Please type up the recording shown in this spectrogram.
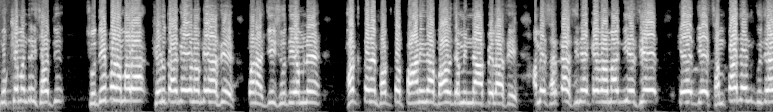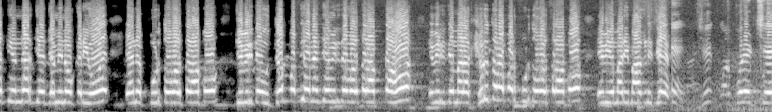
મુખ્યમંત્રી સુધી પણ અમારા ખેડૂત આગેવાનો ગયા છે. પણ હજી સુધી અમને ફક્ત ને ફક્ત પાણીના ભાવ જમીનના આપેલા છે. અમે સરકારશ્રીને કહેવા માંગીએ છીએ કે જે સંપાદન ગુજરાતની અંદર જે જમીનો કરી હોય, એને પૂરતો વળતર આપો. જેવી રીતે ઉદ્યોગપતિઓને જેવી રીતે વળતર આપતા હો, એવી રીતે મારા ખેડૂતોને પણ પૂરતો વળતર આપો, એવી અમારી માંગણી છે. જે કોર્પોરેટ છે,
